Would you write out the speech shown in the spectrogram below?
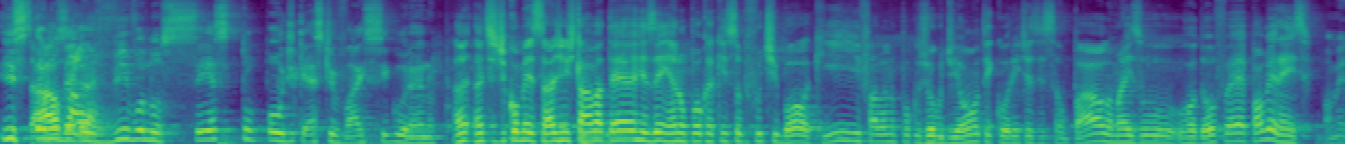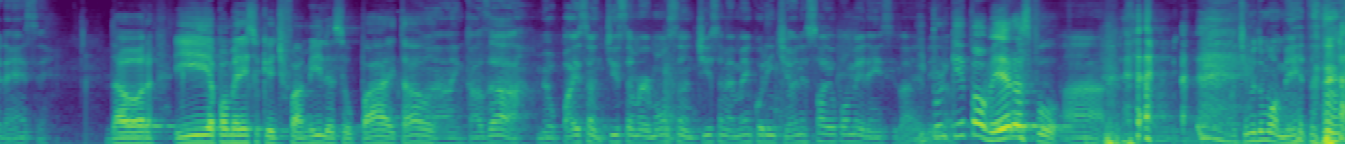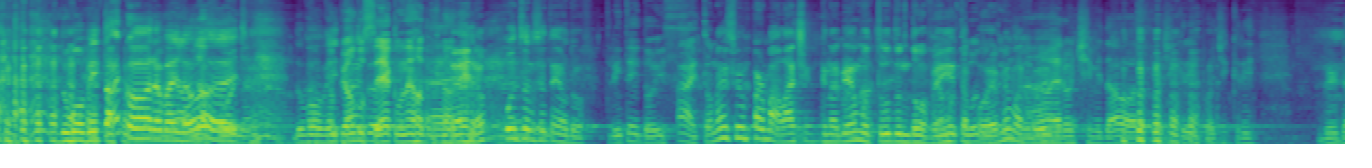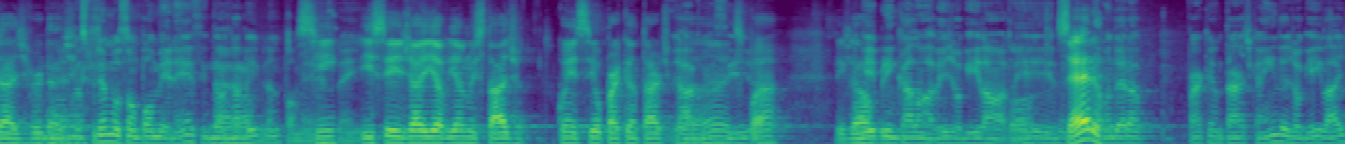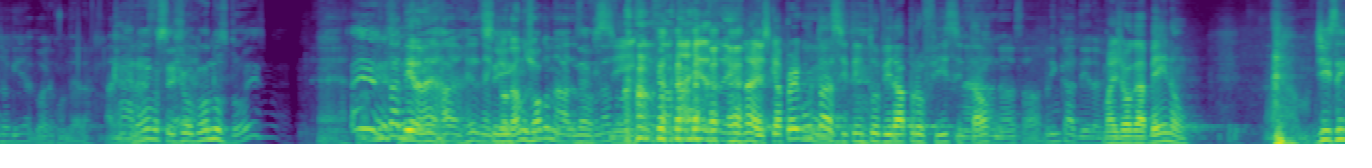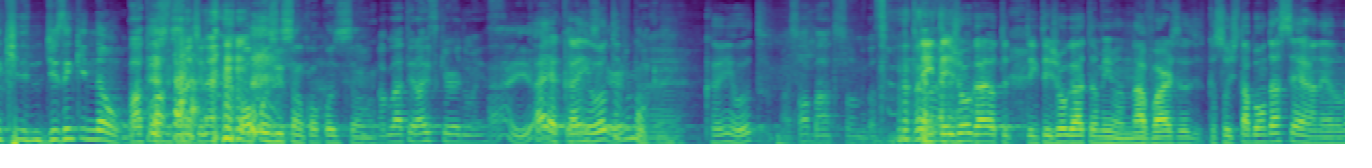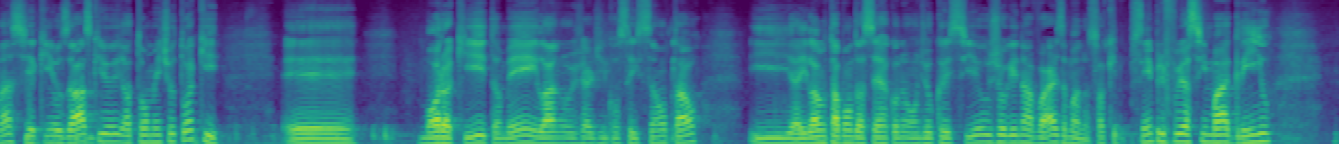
Estamos Salve, ao galera. vivo no sexto podcast Vai Segurando. An- Antes de começar, a gente tava até resenhando um pouco aqui sobre futebol aqui, falando um pouco do jogo de ontem, Corinthians e São Paulo, mas o o Rodolfo é palmeirense. Palmeirense. Da hora. E é palmeirense o quê? De família, seu pai e tal? Ah, em casa, meu pai Santista, meu irmão Santista, minha mãe corintiana e só eu palmeirense. Lá é E meio- por que Palmeiras, pô? Ah, é o time do momento. Do momento agora, mas não, já foi, antes. né? Do momento Campeão do agora. século, né, Rodrigo? É, não? Quantos anos você tem, Rodolfo? 32. Ah, então nós vimos Parmalat, que nós ganhamos tudo em 90, Ganhamos pô. É a mesma não Não, coisa. era um time da hora, pode crer, pode crer. Verdade, verdade. Meus primos são palmeirenses, então Não, acabei não. virando palmeirense. Sim, né? e você já ia, ia no estádio conhecer o Parque Antártico Já antes, conhecia. pá. Legal. Cheguei a brincar lá uma vez, joguei lá uma vez. Sério? Quando era Parque Antártica ainda, joguei lá e joguei agora quando era. Aliança. Caramba, você É, jogou nos dois? É, brincadeira, né? Resenha, Sim. jogar não jogo nada. Não, só sim. só na resenha. Não, isso que eu ia perguntar, se tentou virar profissa e Não, tal. não, só brincadeira. Mas jogar bem, não? Dizem que, dizem que não. Bato bastante, né? Qual posição? Qual posição? mano? Jogo lateral esquerdo, mas. Aí, Ah, é canhoto, esquerdo, pô. mano. Canhoto. mas só bato só o negócio. Tentei jogar, eu tentei jogar também, mano. Na Várzea, que eu sou de Taboão da Serra, né? Eu não nasci aqui em Osasco e atualmente eu tô aqui. É, moro aqui também, lá no Jardim Conceição e tal. E aí lá no Taboão da Serra, quando, onde eu cresci, eu joguei na Várzea, mano. Só que sempre fui assim, magrinho.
